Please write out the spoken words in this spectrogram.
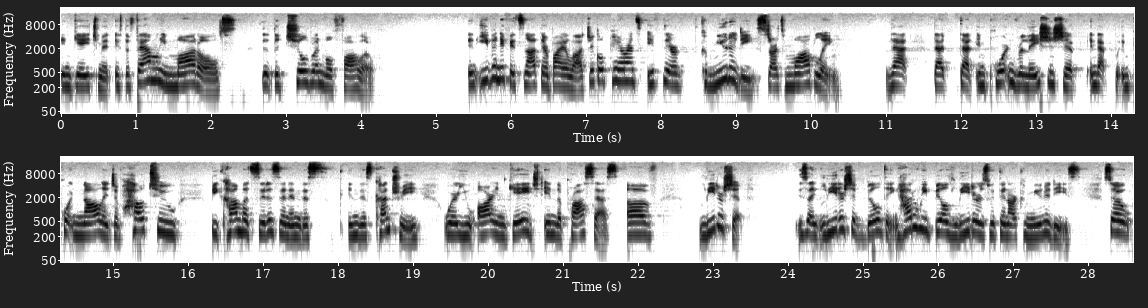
engagement, if the family models, that the children will follow. And even if it's not their biological parents, if their community starts modeling that that that important relationship and that important knowledge of how to become a citizen in this in this country, where you are engaged in the process of leadership. It's like leadership building. How do we build leaders within our communities? So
